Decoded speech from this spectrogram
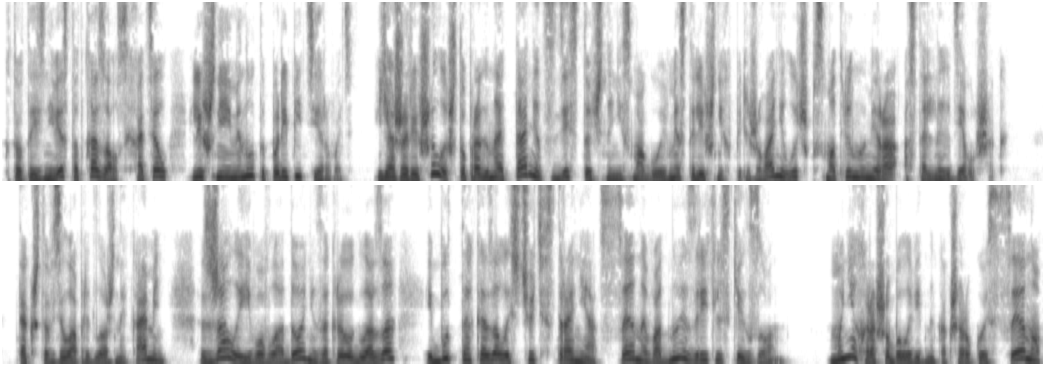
Кто-то из невест отказался, хотел лишние минуты порепетировать. Я же решила, что прогнать танец здесь точно не смогу, и вместо лишних переживаний лучше посмотрю номера остальных девушек так что взяла предложенный камень, сжала его в ладони, закрыла глаза и будто оказалась чуть в стороне от сцены в одной из зрительских зон. Мне хорошо было видно как широкую сцену,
